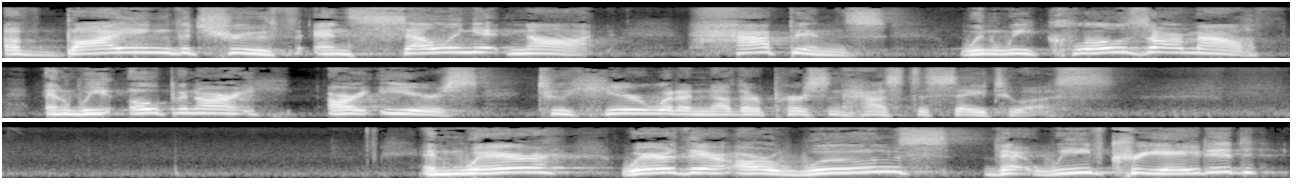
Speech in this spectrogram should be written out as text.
of buying the truth and selling it not happens when we close our mouth and we open our, our ears to hear what another person has to say to us. And where, where there are wounds that we've created,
